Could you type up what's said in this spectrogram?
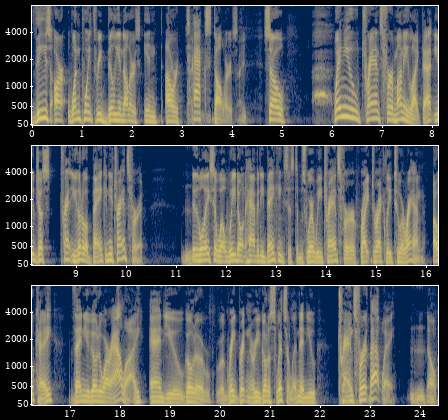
these are 1.3 billion dollars in our tax dollars. Right. So when you transfer money like that, you just tra- you go to a bank and you transfer it. Mm-hmm. Well, they said, well, we don't have any banking systems where we transfer right directly to Iran. Okay. Then you go to our ally and you go to Great Britain or you go to Switzerland and you transfer it that way. No.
